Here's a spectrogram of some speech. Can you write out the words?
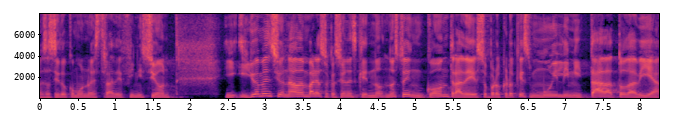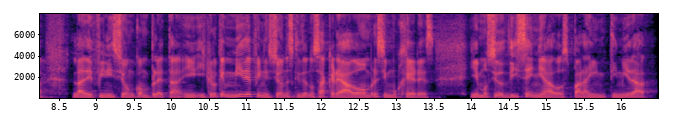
Esa ha sido como nuestra definición. Y, yo he mencionado en varias ocasiones que no, no estoy en contra de eso, pero creo que es muy limitada todavía la definición completa. Y creo que mi definición es que Dios nos ha creado hombres y mujeres y hemos sido diseñados para intimidad.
